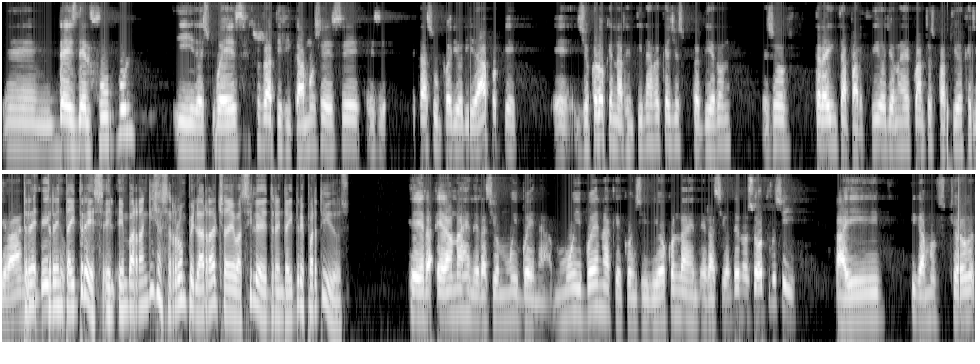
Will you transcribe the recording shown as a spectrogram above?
eh, desde el fútbol y después ratificamos ese, esa superioridad porque eh, yo creo que en Argentina fue que ellos perdieron esos 30 partidos, yo no sé cuántos partidos que llevaban. 33. en Barranquilla se rompe la racha de Basile de 33 partidos. Era, era una generación muy buena, muy buena que coincidió con la generación de nosotros y ahí, digamos, yo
